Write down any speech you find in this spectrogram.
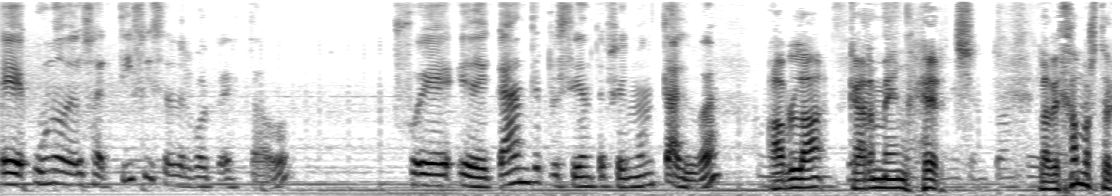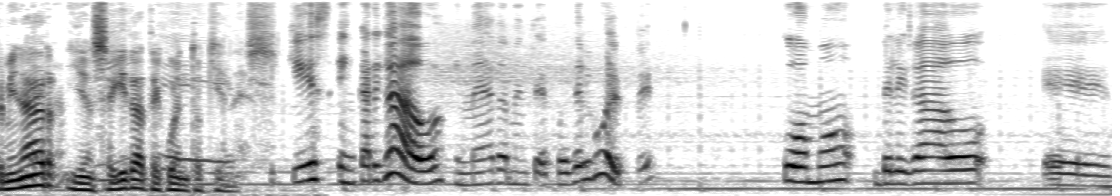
eh, uno de los artífices del golpe de Estado, fue edecán del presidente Frei Montalva. Habla Carmen Hertz. La dejamos terminar y enseguida te cuento quién es. Que es encargado, inmediatamente después del golpe, como delegado eh,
